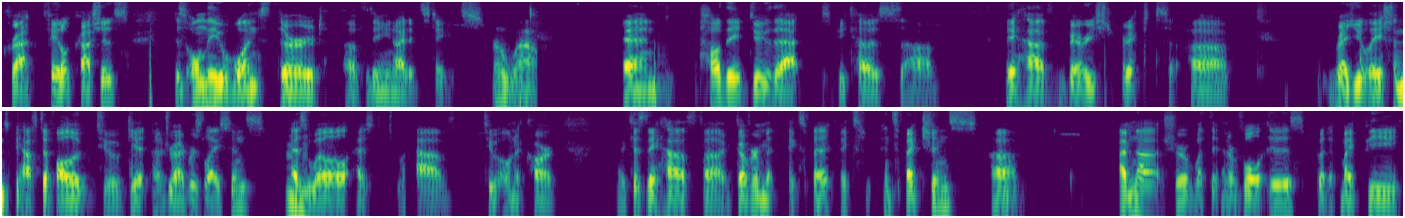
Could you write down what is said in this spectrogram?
cra- fatal crashes is only one third of the United States. Oh wow! And how they do that is because um, they have very strict uh, regulations you have to follow to get a driver's license, mm-hmm. as well as to have to own a car because they have uh, government expe- ex- inspections. Uh, I'm not sure what the interval is, but it might be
